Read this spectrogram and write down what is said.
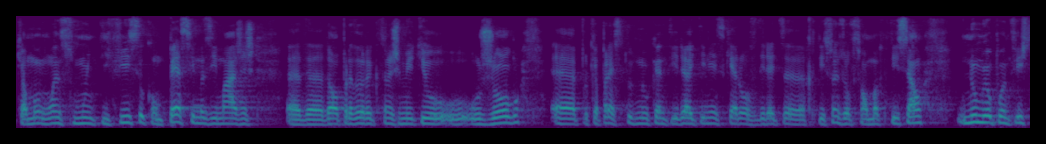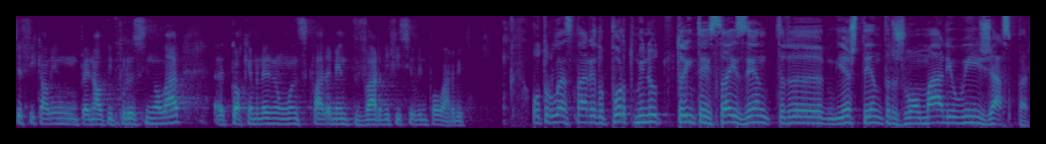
que é um lance muito difícil, com péssimas imagens uh, da, da, operadora que transmitiu o, o jogo, uh, porque aparece tudo no canto direito e nem sequer houve direito a repetições, houve só uma repetição. No meu ponto de vista, fica ali um penalti por assinalar, uh, de qualquer maneira, é um lance claramente de VAR difícil para o árbitro. Outro lance na área do Porto, minuto 36, entre, este entre João Mário e Jasper.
